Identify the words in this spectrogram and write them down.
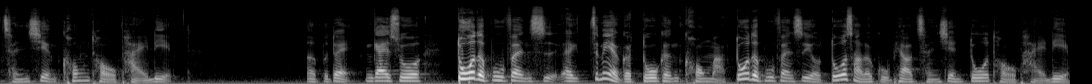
呈现空头排列。呃，不对，应该说。多的部分是，哎，这边有个多跟空嘛，多的部分是有多少的股票呈现多头排列，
